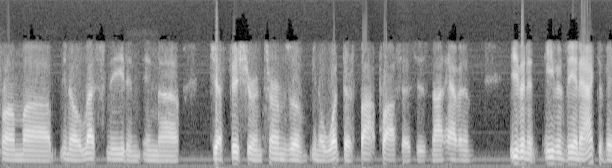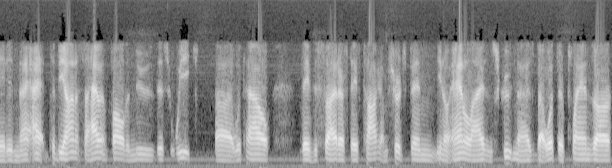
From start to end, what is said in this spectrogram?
from uh, you know Les Snead and, and uh, Jeff Fisher in terms of you know what their thought process is, not having him even even being activated. And I, I, to be honest, I haven't followed the news this week uh, with how they've decided or if they've talked. I'm sure it's been you know analyzed and scrutinized about what their plans are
